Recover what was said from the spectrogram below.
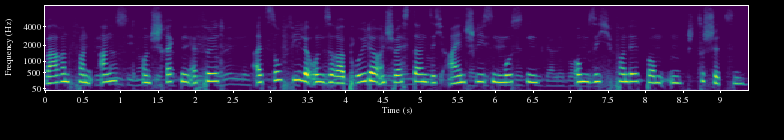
waren von Angst und Schrecken erfüllt, als so viele unserer Brüder und Schwestern sich einschließen mussten, um sich von den Bomben zu schützen.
